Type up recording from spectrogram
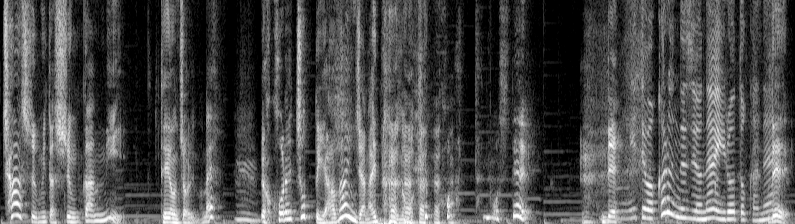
チャーシュー見た瞬間に低温調理のねうんいやこれちょっとやばいんじゃないっていうのも結構あったりもしてで 見てわかるんですよね、色とかね。で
